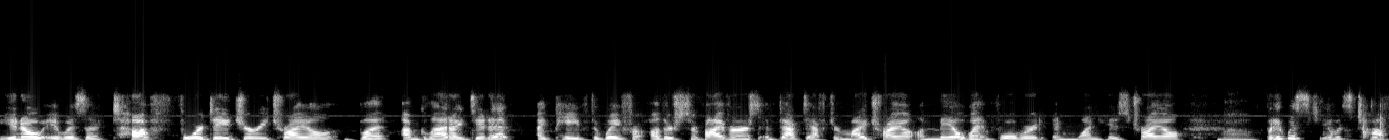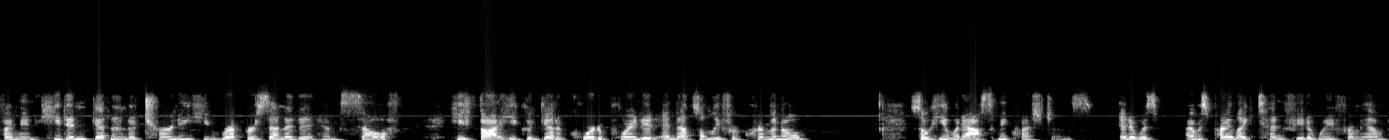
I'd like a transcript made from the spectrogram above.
you know, it was a tough four day jury trial, but I'm glad I did it. I paved the way for other survivors. In fact, after my trial, a male went forward and won his trial. Wow. But it was it was tough. I mean, he didn't get an attorney, he represented it himself. He thought he could get a court appointed, and that's only for criminal. So he would ask me questions. And it was I was probably like 10 feet away from him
